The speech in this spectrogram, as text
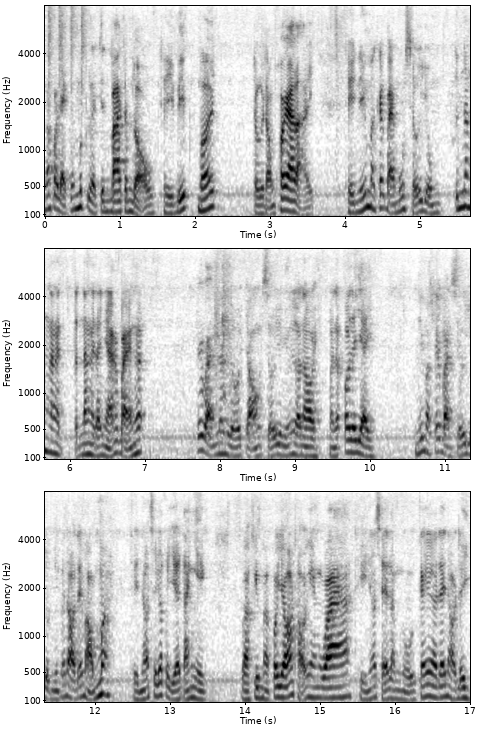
nó phải đạt cái mức là trên 300 độ thì bếp mới tự động khóa ra lại thì nếu mà các bạn muốn sử dụng tính năng này, tính năng này tại nhà các bạn á các bạn nên lựa chọn sử dụng những loại nồi mà nó có đáy dày. Nếu mà các bạn sử dụng những cái nồi đáy mỏng á, thì nó sẽ rất là dễ tản nhiệt. Và khi mà có gió thổi ngang qua thì nó sẽ làm nguội cái ờ, đáy nồi đi.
